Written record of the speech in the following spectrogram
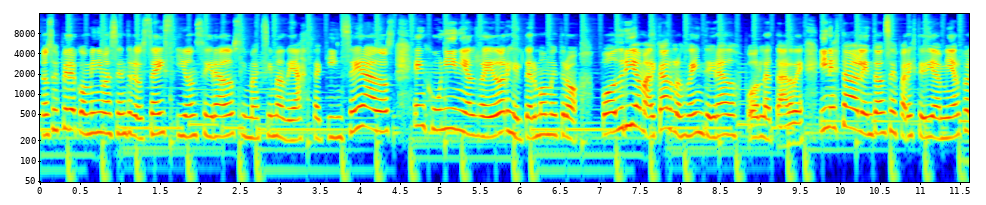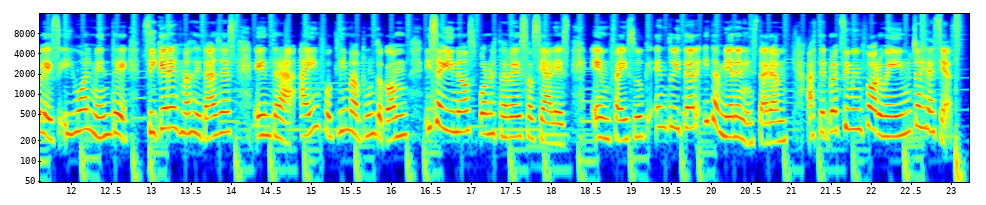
nos espera con mínimas entre los 6 y 11 grados y máxima de hasta 15 grados. En Junín y alrededores el termómetro podría marcar los 20 grados por la tarde. Inestable entonces para este día miércoles. Igualmente, si quieres más detalles, entra a infoclima.com y seguinos por nuestras redes sociales en En Twitter y también en Instagram. Hasta el próximo informe y muchas gracias.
